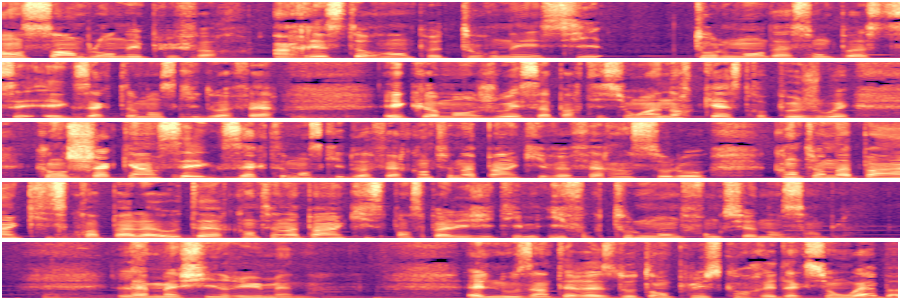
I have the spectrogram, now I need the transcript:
Ensemble, on est plus fort. Un restaurant peut tourner si tout le monde à son poste sait exactement ce qu'il doit faire et comment jouer sa partition. Un orchestre peut jouer quand chacun sait exactement ce qu'il doit faire. Quand il n'y en a pas un qui veut faire un solo, quand il n'y en a pas un qui se croit pas à la hauteur, quand il n'y en a pas un qui se pense pas légitime. Il faut que tout le monde fonctionne ensemble. La machinerie humaine. Elle nous intéresse d'autant plus qu'en rédaction web,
